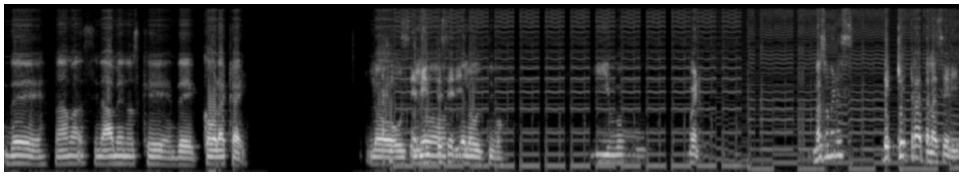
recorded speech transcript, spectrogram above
de nada más y nada menos que de Cobra Kai. Lo Excelente último serie. de lo último. Y bu- bueno, más o menos, ¿de qué trata la serie?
